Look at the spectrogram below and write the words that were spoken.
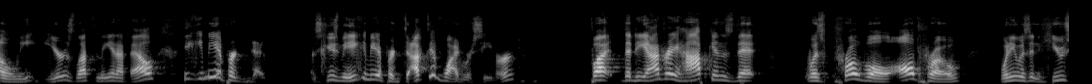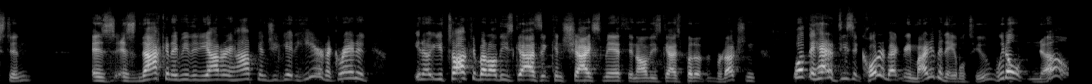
elite years left in the NFL? He can be a excuse me, he can be a productive wide receiver. But the DeAndre Hopkins that was Pro Bowl, All Pro when he was in Houston is is not going to be the DeAndre Hopkins you get here. Now, granted, you know, you talked about all these guys that can Shi Smith and all these guys put up the production. Well, if they had a decent quarterback, they might have been able to. We don't know.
